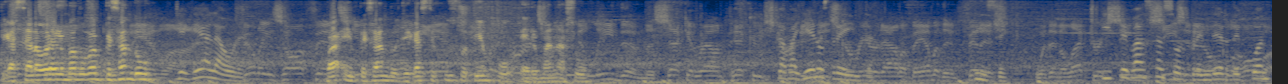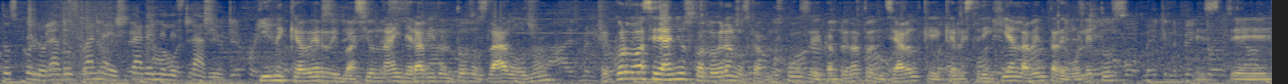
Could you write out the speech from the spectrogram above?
Llegaste a la hora, hermano, va empezando. Llegué a la hora. Va empezando, llegaste justo a tiempo, hermanazo. Caballero 30. Dice. Y te vas a sorprender de cuántos colorados van a estar en el estadio. Tiene que haber invasión Niner, ha habido en todos lados, ¿no? Recuerdo hace años cuando eran los, los juegos de campeonato en Seattle que, que restringían la venta de boletos. Este...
